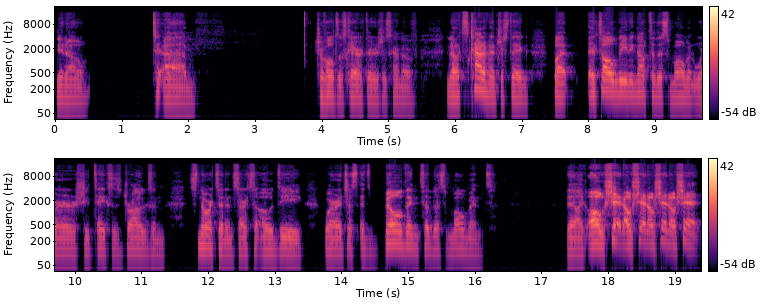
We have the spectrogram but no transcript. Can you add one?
you know, t- um, Travolta's character is just kind of, you know, it's kind of interesting, but it's all leading up to this moment where she takes his drugs and snorts it and starts to OD, where it just it's building to this moment. They're like, oh shit, oh shit, oh shit, oh shit.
